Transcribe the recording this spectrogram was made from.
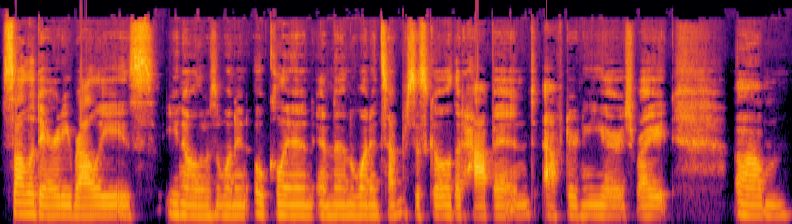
solidarity rallies. You know, there was one in Oakland and then one in San Francisco that happened after New Year's, right? Um,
